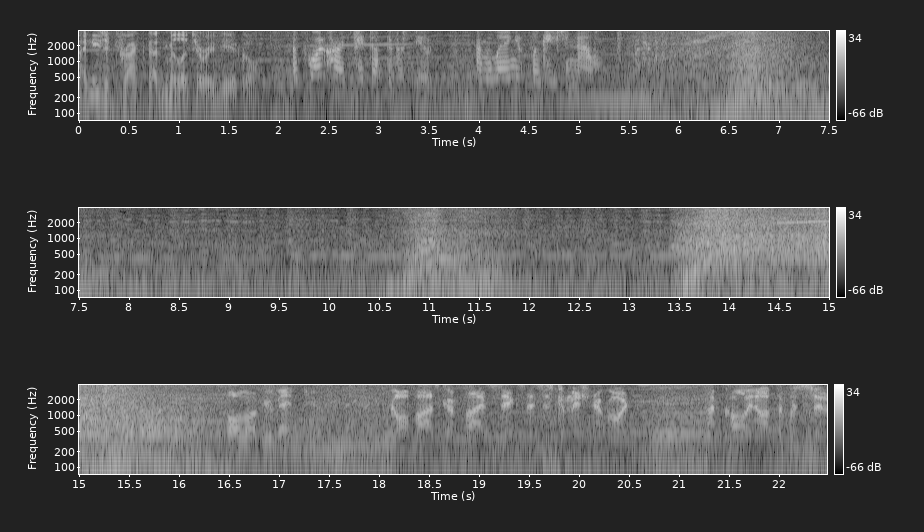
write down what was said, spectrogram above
I need to track that military vehicle. A squad car has picked up the pursuit. I'm relaying its location now. Call off your men, Jim. Golf Oscar 5-6, this is Commissioner Gordon. I'm calling off the pursuit.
